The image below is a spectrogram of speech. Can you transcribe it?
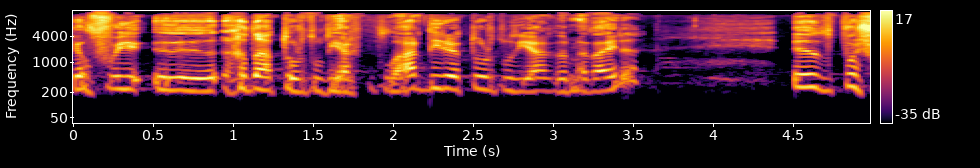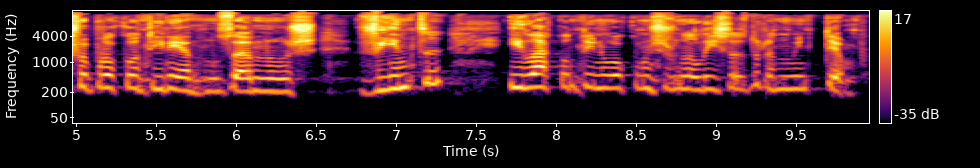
Ele foi uh, redator do Diário Popular, diretor do Diário da Madeira, eh, depois foi para o continente nos anos 20 e lá continuou como jornalista durante muito tempo.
